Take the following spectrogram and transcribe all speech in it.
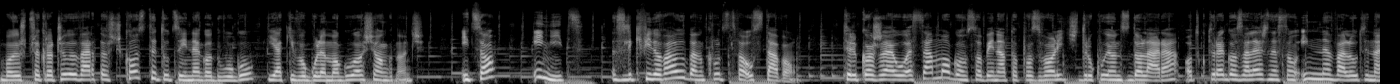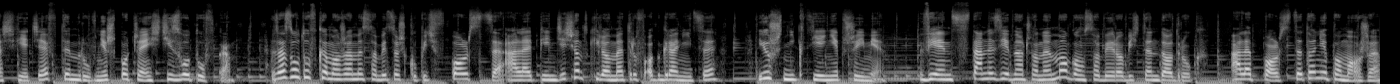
bo już przekroczyły wartość konstytucyjnego długu, jaki w ogóle mogły osiągnąć. I co? I nic. Zlikwidowały bankructwa ustawą. Tylko, że USA mogą sobie na to pozwolić, drukując dolara, od którego zależne są inne waluty na świecie, w tym również po części złotówka. Za złotówkę możemy sobie coś kupić w Polsce, ale 50 km od granicy już nikt jej nie przyjmie. Więc Stany Zjednoczone mogą sobie robić ten dodruk, ale Polsce to nie pomoże.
